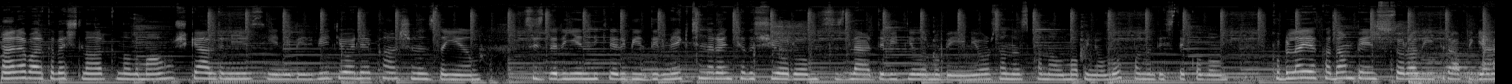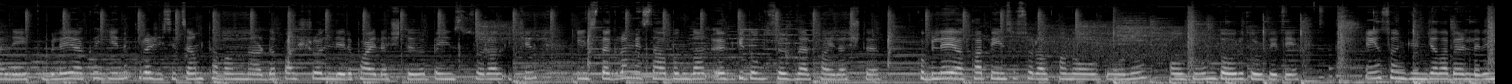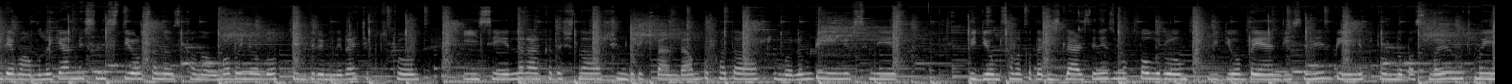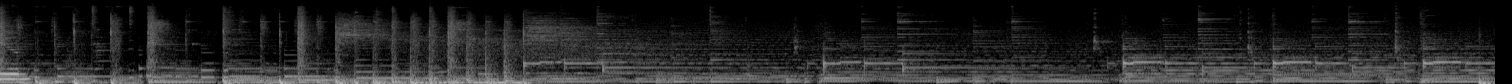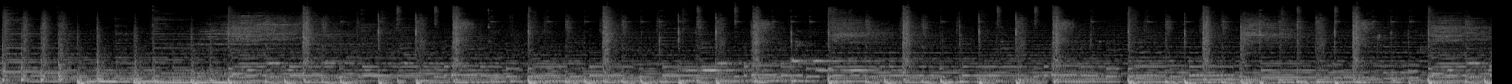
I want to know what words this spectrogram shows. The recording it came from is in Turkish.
Merhaba arkadaşlar kanalıma hoş geldiniz. Yeni bir video ile karşınızdayım. Sizlere yenilikleri bildirmek için her an çalışıyorum. Sizler de videolarımı beğeniyorsanız kanalıma abone olup bana destek olun. Kubilay Yaka'dan Bensi Soral itirafı geldi. Kubilay Yaka yeni projesi cam tavanlarda başrolleri paylaştığı Bensi Soral için Instagram hesabından övgü dolu sözler paylaştı. Kubilay Yaka Bensi Soral fanı olduğunu, olduğum doğrudur dedi. En son güncel haberlerin devamını gelmesini istiyorsanız kanalıma abone olup bildirimleri açık tutun. İyi seyirler arkadaşlar. Şimdilik benden bu kadar. Umarım beğenirsiniz. Videomu sona kadar izlerseniz mutlu olurum. Videomu beğendiyseniz beğeni butonuna basmayı unutmayın.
